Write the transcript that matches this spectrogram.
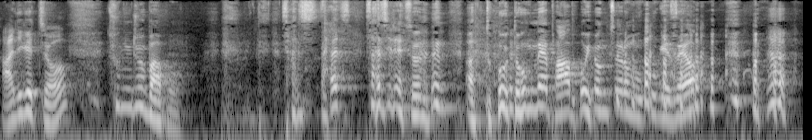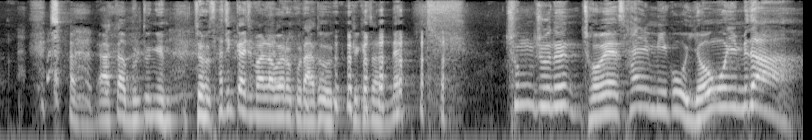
아니겠죠? 충주 바보. 사, 사, 사진에서는 아, 도, 동네 바보 형처럼 웃고 계세요. 참, 아까 물뚱님 저 사진까지 말라고 해놓고 나도 그렇게 썼네. 충주는 저의 삶이고 영혼입니다.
